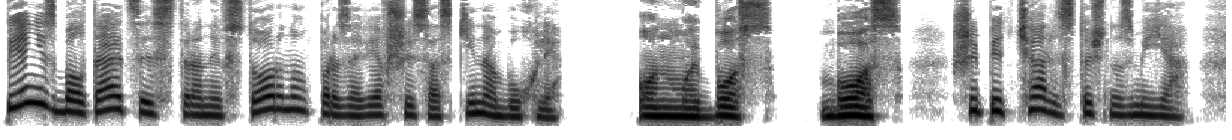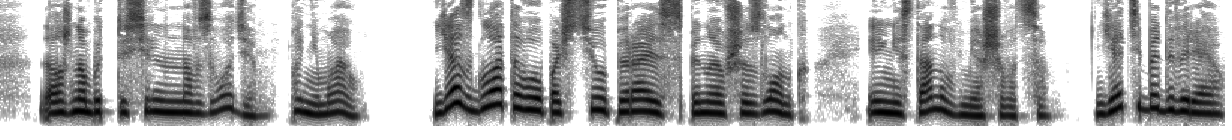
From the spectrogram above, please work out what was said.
Пенис болтается из стороны в сторону, порозовевшие соски набухли. «Он мой босс! Босс!» — шипит Чарльз, точно змея. Должно быть, ты сильно на взводе? Понимаю. Я сглатываю, почти упираясь спиной в шезлонг, и не стану вмешиваться. Я тебе доверяю.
